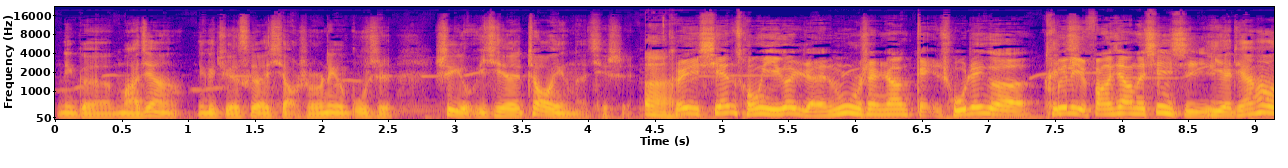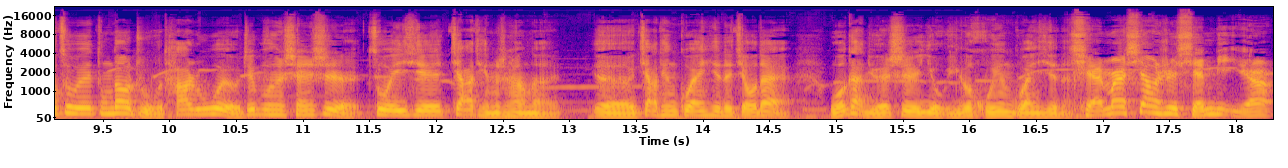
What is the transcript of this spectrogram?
那个麻将那个角色小时候那个故事是有一些照应的。其实嗯，可以先从一个人物身上给出这个推理方向的信息。野田昊作为东道主，他如果有这部分身世，做一些家庭上的呃家庭关系的交代，我感觉是有一个呼应关系的。前面像是闲笔一样，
